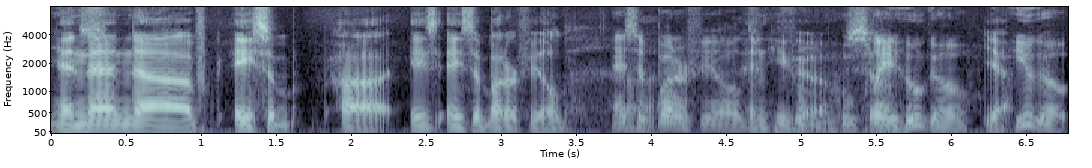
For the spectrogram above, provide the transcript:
And then uh, Asa uh, Asa Asa Butterfield. Asa Butterfield and Hugo, who so- played Hugo. Yeah. Hugo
